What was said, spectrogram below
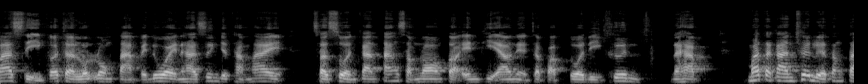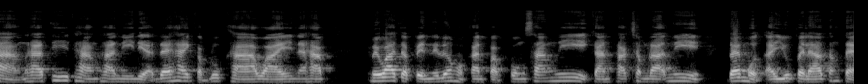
มาส4ก็จะลดลงตามไปด้วยนะฮะซึ่งจะทำให้สัดส่วนการตั้งสำรองต่อ NPL เนี่ยจะปรับตัวดีขึ้นนะครับ มาตรการช่วยเหลือต่างๆนะฮะที่ทางธานีเนี่ยได้ให้กับลูกค้าไว้นะครับ ไม่ว่าจะเป็นในเรื่องของการปรับโครงสร้างหนี้ การพักชำระหนี้ได้หมดอายุไปแล้วตั้งแต่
